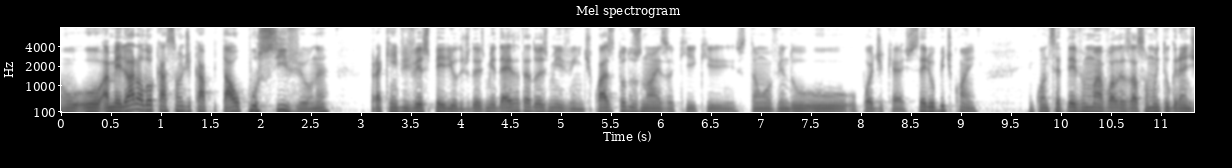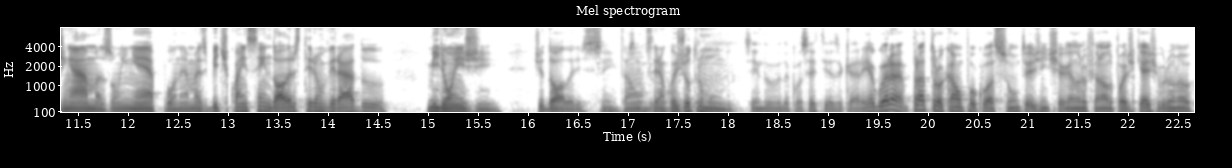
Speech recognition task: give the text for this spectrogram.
o, o, a melhor alocação de capital possível, né? Para quem viveu esse período de 2010 até 2020. Quase todos nós aqui que estão ouvindo o, o podcast. Seria o Bitcoin. Enquanto você teve uma valorização muito grande em Amazon, em Apple, né? Mas Bitcoin 100 dólares teriam virado milhões de, de dólares. Sim, então seria uma coisa de outro mundo. Sem dúvida, com certeza, cara. E agora, para trocar um pouco o assunto e a gente chegando no final do podcast, Bruno,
